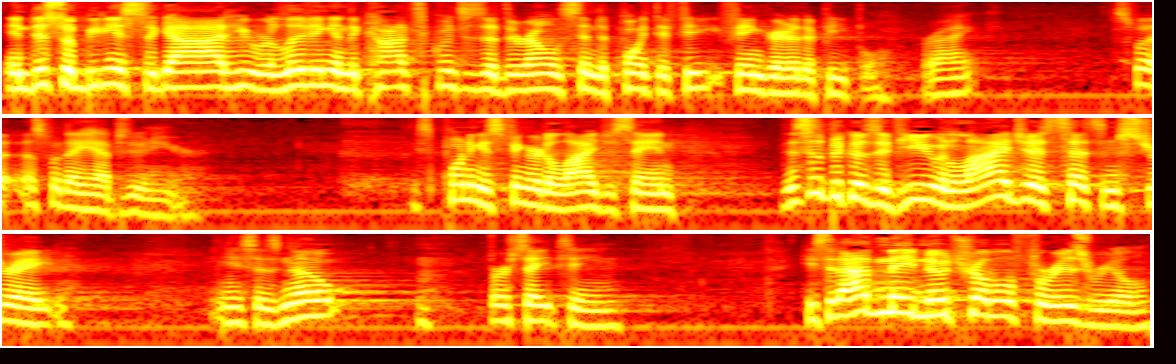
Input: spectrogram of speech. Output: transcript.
in disobedience to God, who are living in the consequences of their own sin, to point the finger at other people, right? That's what, that's what Ahab's doing here. He's pointing his finger at Elijah, saying, This is because of you. And Elijah sets him straight. And he says, No. Verse 18. He said, I've made no trouble for Israel.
